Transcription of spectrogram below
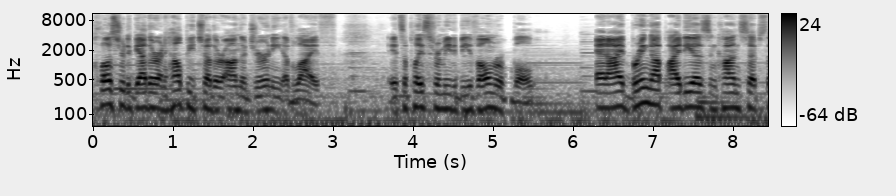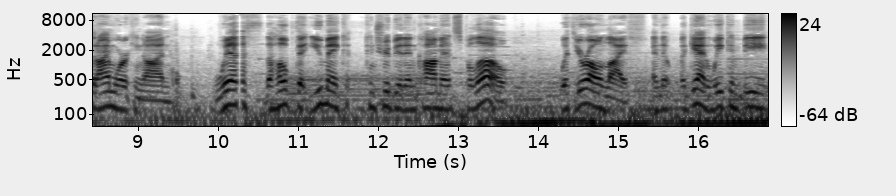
closer together and help each other on the journey of life. It's a place for me to be vulnerable. And I bring up ideas and concepts that I'm working on with the hope that you may contribute in comments below with your own life. And that, again, we can be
